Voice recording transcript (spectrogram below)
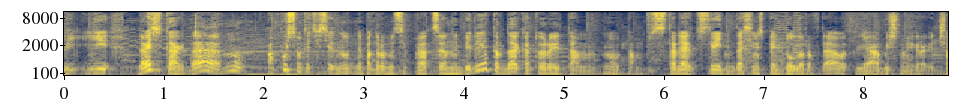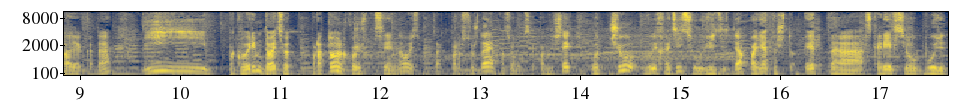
и давайте так, да, ну, опустим вот эти все нудные подробности про цены билетов, да, которые там, ну, там, составляют в среднем, да, 75 долларов, да, вот для обычного человека, да, и поговорим, давайте вот про то, коль последняя новость, так, порассуждаем, позволим себе помечтать, вот что вы хотите увидеть, да, понятно, что это, скорее всего, будет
